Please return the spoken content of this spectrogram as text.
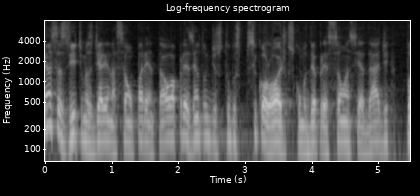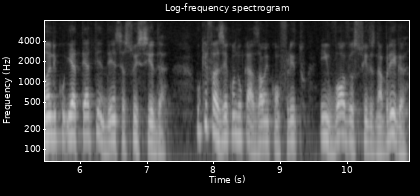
Crianças vítimas de alienação parental apresentam distúrbios psicológicos como depressão, ansiedade, pânico e até tendência suicida. O que fazer quando um casal em conflito envolve os filhos na briga?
